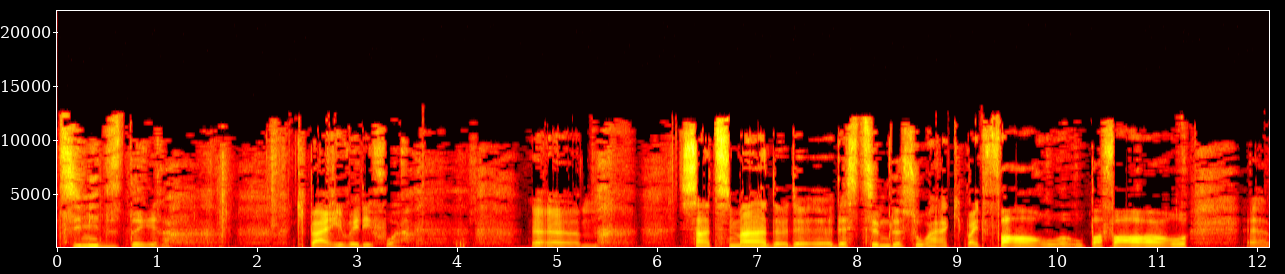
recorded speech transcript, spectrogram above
timidité qui peut arriver des fois. Euh, sentiment de, d'estime de, soi qui peut être fort ou, pas fort. Ou, euh,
